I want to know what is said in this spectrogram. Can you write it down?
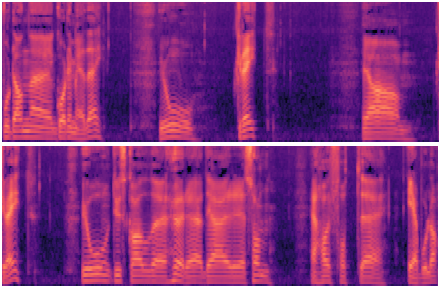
Hvordan eh, går det med deg? Jo, greit. Ja, greit. Jo, du skal uh, høre, det er sånn. Jeg har fått uh, ebola.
